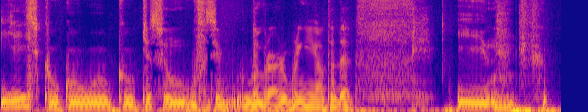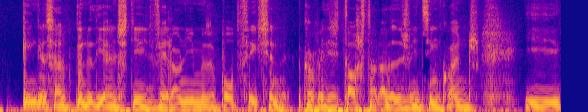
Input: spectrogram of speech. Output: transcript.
e é isso que, que, que, que esse filme fazia lembrar o Bringing Out the Dead. E É engraçado porque no dia antes tinha de ver ao Nimas o Pulp Fiction, a cópia digital restaurada dos 25 anos, e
